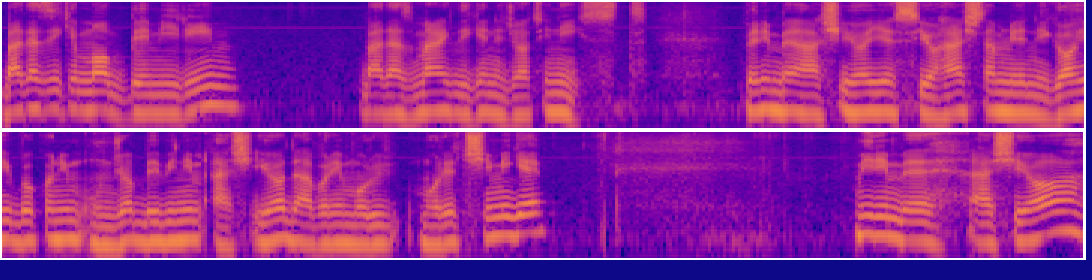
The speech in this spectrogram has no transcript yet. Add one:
بعد از اینکه ما بمیریم بعد از مرگ دیگه نجاتی نیست. بریم به اشیای 38 هم یه نگاهی بکنیم. اونجا ببینیم اشیا درباره مورد چی میگه. میریم به اشیا.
